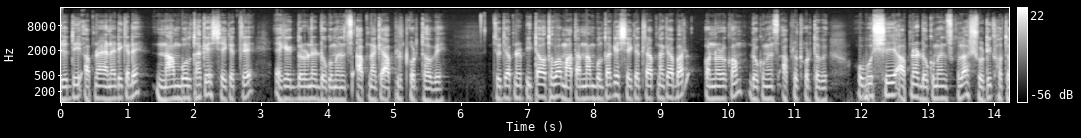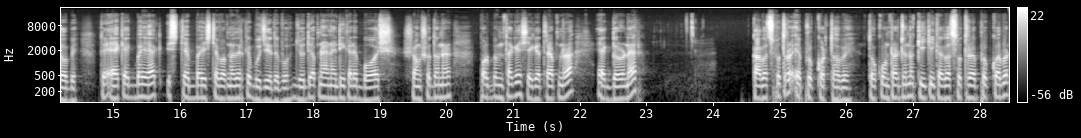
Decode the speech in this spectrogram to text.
যদি আপনার এনআইডি কার্ডে নাম বল থাকে, সেক্ষেত্রে এক এক ধরনের ডকুমেন্টস আপনাকে আপলোড করতে হবে। যদি আপনার পিতা অথবা মাতার নাম বল থাকে, সেক্ষেত্রে আপনাকে আবার অন্যরকম ডকুমেন্টস আপলোড করতে হবে। অবশ্যই আপনার ডকুমেন্টসগুলো সঠিক হতে হবে। তো এক এক বাই এক স্টেপ বাই স্টেপ আপনাদেরকে বুঝিয়ে দেবো। যদি আপনার এনআইডি কার্ডে বয়স, সংশোধনের প্রবলেম থাকে, সেক্ষেত্রে আপনারা এক ধরনের কাগজপত্র অ্যাপ্রুভ করতে হবে। তো কোনটার জন্য কী কী কাগজপত্র অ্যাপ্রুভ করবেন,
